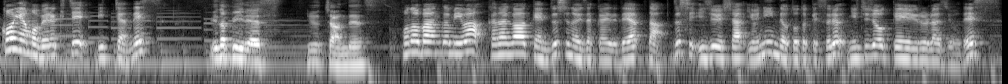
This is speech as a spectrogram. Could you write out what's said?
今夜もベル吉りっちゃんです。ゆたぴーです。ゆうちゃんです。この番組は神奈川県逗子の居酒屋で出会った逗子移住者4人でお届けする日常系ゆるラジオです。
